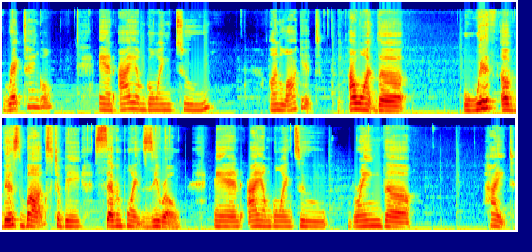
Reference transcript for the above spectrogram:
rectangle and I am going to unlock it, I want the width of this box to be 7.0. And I am going to bring the height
